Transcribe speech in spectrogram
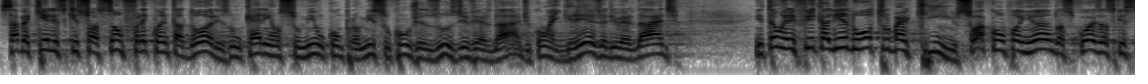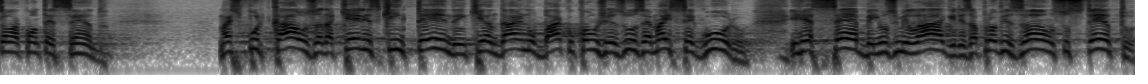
Sabe aqueles que só são frequentadores, não querem assumir um compromisso com Jesus de verdade, com a igreja de verdade? Então ele fica ali no outro barquinho, só acompanhando as coisas que estão acontecendo. Mas por causa daqueles que entendem que andar no barco com Jesus é mais seguro e recebem os milagres, a provisão, o sustento,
